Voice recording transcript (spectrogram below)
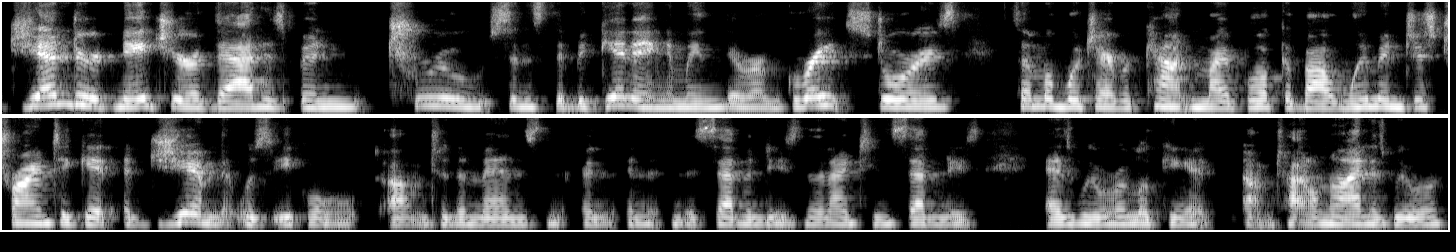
gendered nature of that has been true since the beginning. I mean, there are great stories, some of which I recount in my book about women just trying to get a gym that was equal um, to the men's in, in, in, the 70s and the 1970s, as we were looking at um, Title IX, as we were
